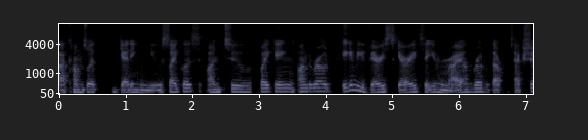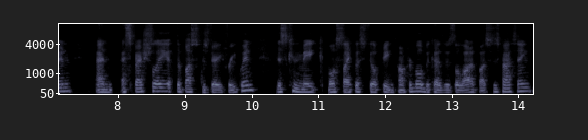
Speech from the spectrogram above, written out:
uh, comes with getting new cyclists onto biking on the road. It can be very scary to even ride on the road without protection. And especially the bus is very frequent, this can make most cyclists feel pretty uncomfortable because there's a lot of buses passing.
